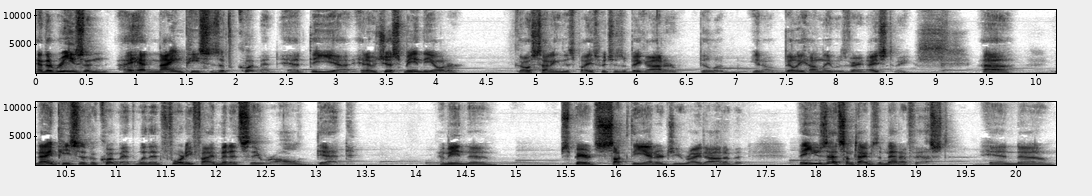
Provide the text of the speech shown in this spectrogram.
And the reason I had nine pieces of equipment at the, uh, and it was just me and the owner, ghost hunting this place, which is a big honor. Bill, you know, Billy Hunley was very nice to me. Uh, nine pieces of equipment. Within 45 minutes, they were all dead. I mean, the spirits sucked the energy right out of it. They use that sometimes to manifest. And um,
